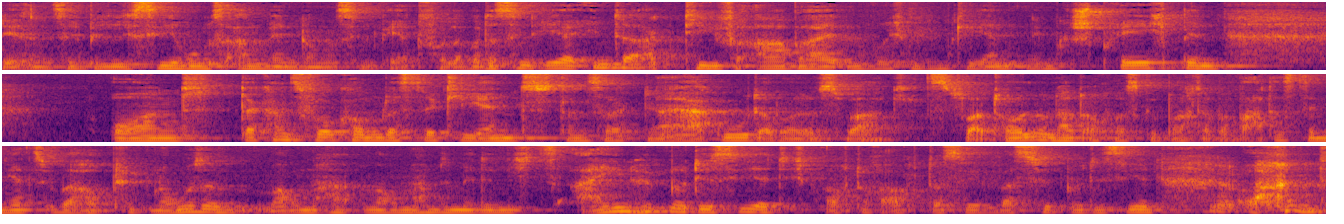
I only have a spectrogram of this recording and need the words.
Desensibilisierungsanwendungen sind wertvoll, aber das sind eher interaktive Arbeiten, wo ich mit dem Klienten im Gespräch bin und da kann es vorkommen, dass der Klient dann sagt, naja gut, aber das war zwar toll und hat auch was gebracht, aber war das denn jetzt überhaupt Hypnose? Warum, warum haben Sie mir denn nichts einhypnotisiert? Ich brauche doch auch, dass Sie was hypnotisieren. Ja. Und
